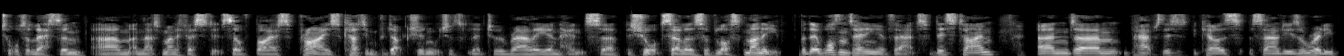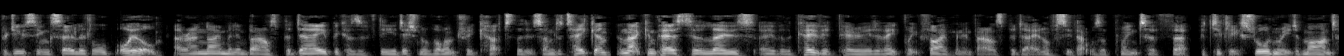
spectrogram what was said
taught a lesson, um, and that's manifested itself by a surprise cut in production, which has led to a rally, and hence uh, the short sellers have lost money. But there wasn't any of that this time, and um, perhaps this is because Saudi is already producing so little oil, around 9 million barrels per day, because of the additional voluntary cut that it's undertaken, and that compares to lows over the COVID period of 8.5 million barrels per day. And obviously that was a point of uh, particularly extraordinary demand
